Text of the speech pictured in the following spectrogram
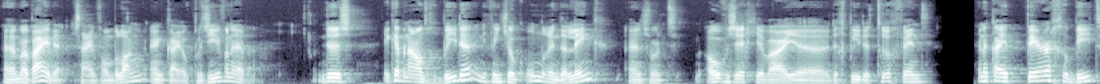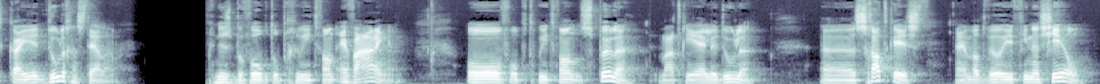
Uh, maar beide zijn van belang en kan je ook plezier van hebben. Dus ik heb een aantal gebieden, die vind je ook onder in de link. Een soort overzichtje waar je de gebieden terugvindt. En dan kan je per gebied kan je doelen gaan stellen. Dus bijvoorbeeld op het gebied van ervaringen. Of op het gebied van spullen, materiële doelen. Uh, schatkist, hè, wat wil je financieel?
